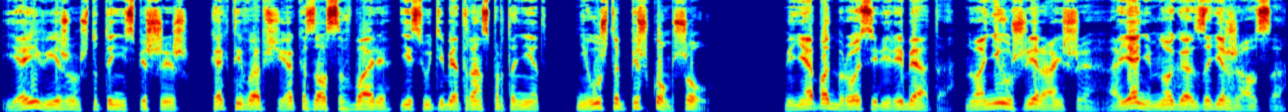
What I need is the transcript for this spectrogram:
«Я и вижу, что ты не спешишь. Как ты вообще оказался в баре, если у тебя транспорта нет? Неужто пешком шел?» «Меня подбросили ребята, но они ушли раньше, а я немного задержался».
